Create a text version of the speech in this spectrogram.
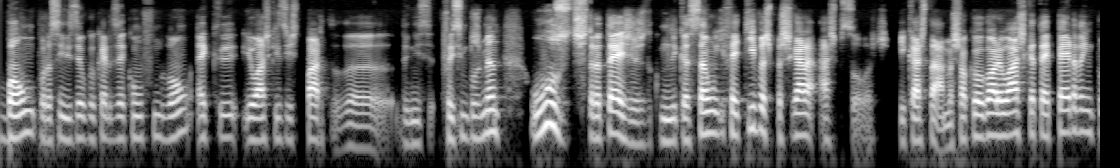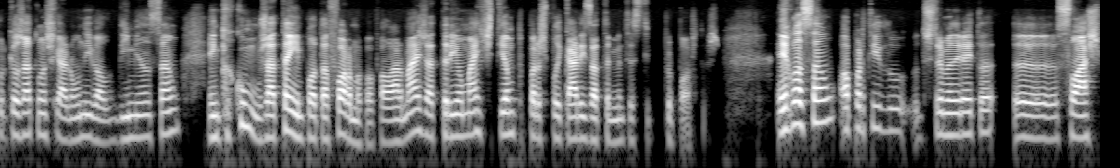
bom, por assim dizer, o que eu quero dizer com um fundo bom é que eu acho que existe parte da, inicia... foi simplesmente o uso de estratégias de comunicação efetivas para chegar às pessoas. E cá está. Mas só que agora eu acho que até perdem porque eles já estão a chegar a um nível de dimensão em que, como já têm plataforma para falar mais, já teriam mais tempo para explicar exatamente esse tipo de propostas. Em relação ao partido de extrema-direita uh, slash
